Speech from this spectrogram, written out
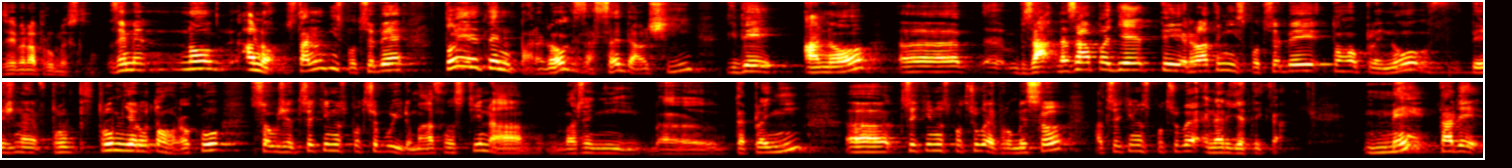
Zejména průmyslu. Zejména, no ano, standardní spotřebě, to je ten paradox zase další, kdy ano, eh, na západě ty relativní spotřeby toho plynu v běžné, v průměru toho roku jsou, že třetinu spotřebují domácnosti na vaření eh, teplení, eh, třetinu spotřebuje průmysl a třetinu spotřebuje energetika. My tady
